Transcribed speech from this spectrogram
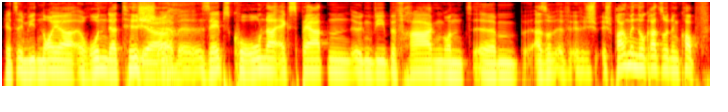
Jetzt irgendwie neuer runder Tisch, ja. äh, selbst Corona-Experten irgendwie befragen und ähm, also äh, sprang mir nur gerade so in den Kopf.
